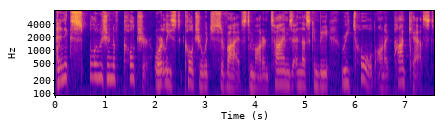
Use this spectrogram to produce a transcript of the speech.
and an explosion of culture, or at least culture which survives to modern times and thus can be retold on a podcast.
